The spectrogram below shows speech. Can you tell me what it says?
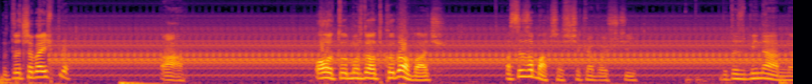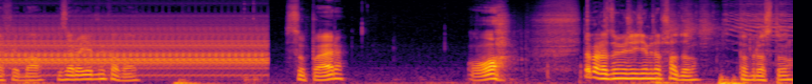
No to trzeba iść pro... A. O, to można odkodować. A co zobaczę z ciekawości. Bo to jest binarne chyba. Zero-jedynkowe. Super. O! Dobra, rozumiem, że idziemy do przodu. Po prostu.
